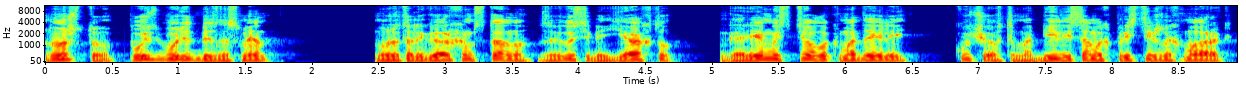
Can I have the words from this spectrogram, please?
Ну а что, пусть будет бизнесмен. Может, олигархом стану, заведу себе яхту, гарем из телок моделей, кучу автомобилей самых престижных марок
